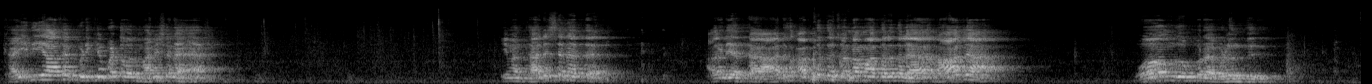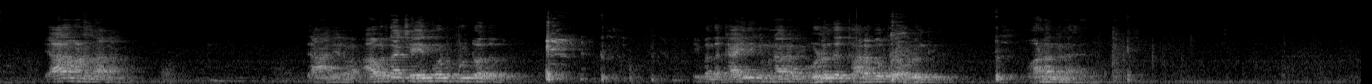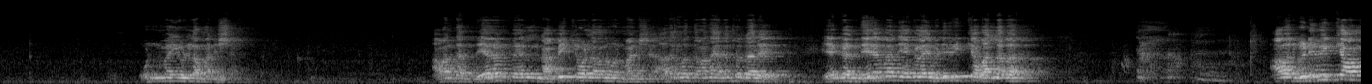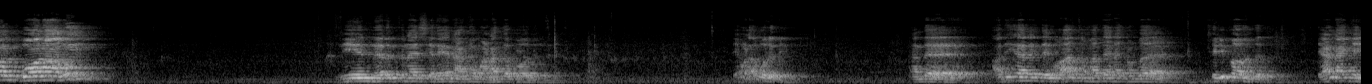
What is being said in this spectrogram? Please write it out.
கைதியாக பிடிக்கப்பட்ட ஒரு மனுஷனை இவன் தரிசனத்தை அதனுடைய அர்த்தத்தை சொன்ன மாத்திரத்துல ராஜா ஓங்குப்புற விழுந்து யார வணங்கினாரா தானியல் அவர் தான் செயின் போட்டு கூட்டு வந்தவர். இந்த விழுந்து தரப்புப்புற விழுந்து வணங்கினார் உண்மையுள்ள மனுஷன் அவன் தன் தேவன் பேரில் நம்பிக்கை உள்ளவன் ஒரு மனுஷன் அதன் மொத்தம் தான் என்ன சொல்றாரு எங்கள் தேவன் எங்களை விடுவிக்க வல்லவர் அவர் விடுவிக்காமல் போனாலும் நீர் நிறுத்தின சிலையை நாங்க வணங்க போகுது எவ்வளவு உறுதி அந்த அதிகாரத்தை வார்த்தை பார்த்தா எனக்கு ரொம்ப சிரிப்பா வந்தது ஏன்னாக்கி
